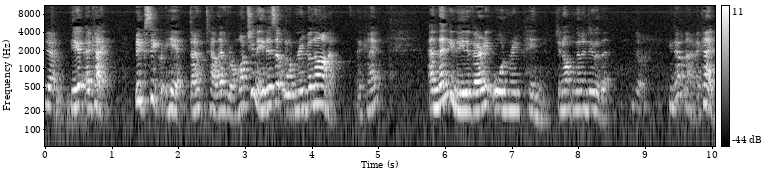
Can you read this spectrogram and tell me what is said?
Yeah. Here, okay. Big secret here. Don't tell everyone. What you need is an ordinary banana. Okay? And then you need a very ordinary pin. Do you know what I'm going to do with it? No. You don't know. Okay.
